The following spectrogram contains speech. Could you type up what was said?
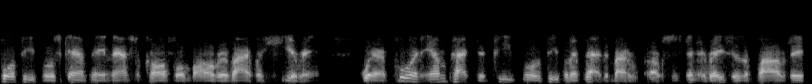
Poor People's Campaign National Call for Moral Revival hearing where poor and impacted people, people impacted by uh, systemic racism, poverty,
